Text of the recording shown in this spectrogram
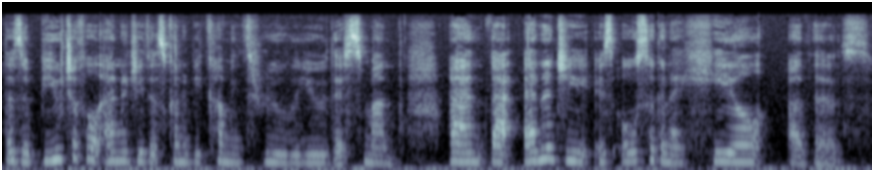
There's a beautiful energy that's going to be coming through you this month, and that energy is also going to heal others.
